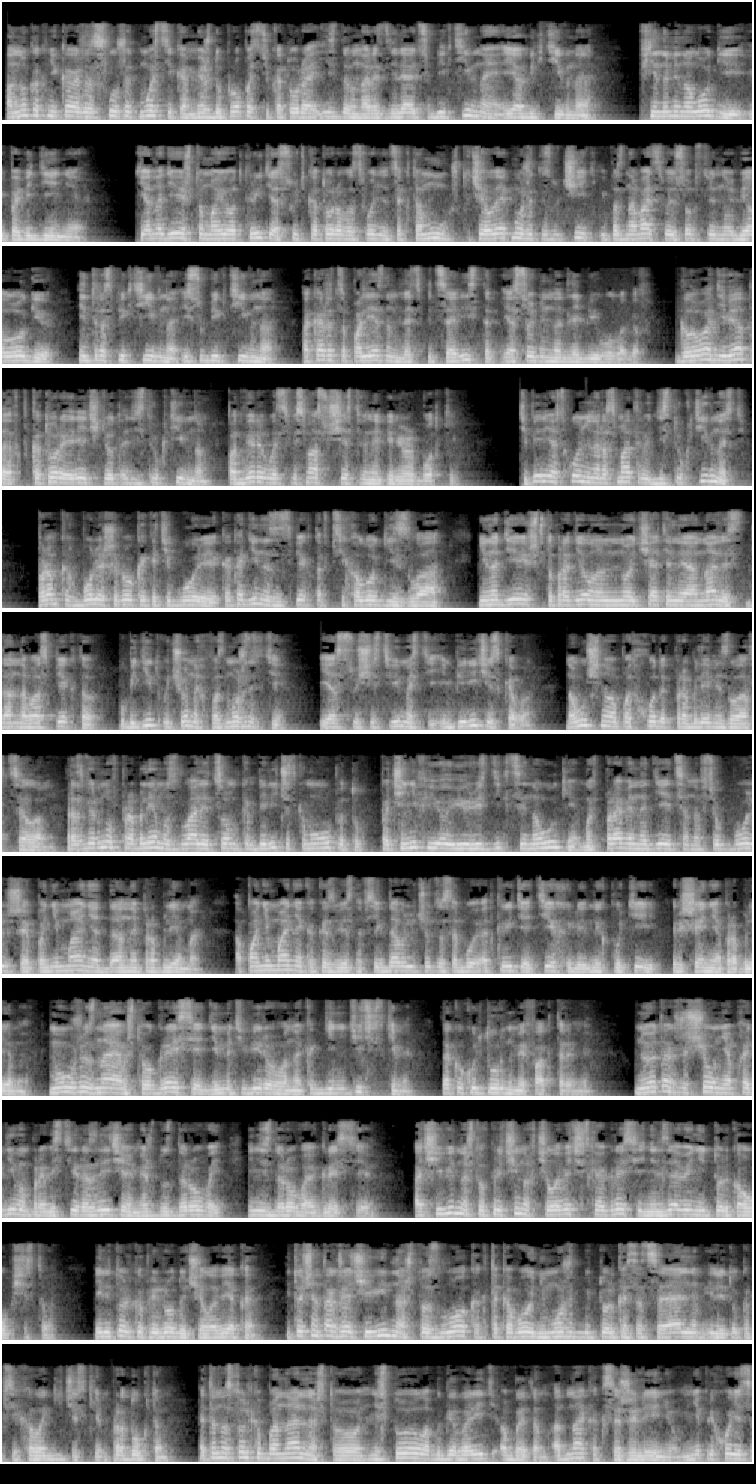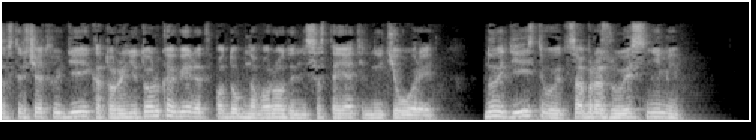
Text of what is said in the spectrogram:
Оно, как мне кажется, служит мостиком между пропастью, которая издавна разделяет субъективное и объективное, феноменологии и поведение – я надеюсь, что мое открытие, суть которого сводится к тому, что человек может изучить и познавать свою собственную биологию интроспективно и субъективно, окажется полезным для специалистов и особенно для биологов. Глава 9, в которой речь идет о деструктивном, подверглась весьма существенной переработке. Теперь я склонен рассматривать деструктивность в рамках более широкой категории, как один из аспектов психологии зла, и надеюсь, что проделанный мной тщательный анализ данного аспекта убедит ученых в возможности и осуществимости эмпирического, научного подхода к проблеме зла в целом. Развернув проблему зла лицом к эмпирическому опыту, подчинив ее юрисдикции науки, мы вправе надеяться на все большее понимание данной проблемы. А понимание, как известно, всегда влечет за собой открытие тех или иных путей решения проблемы. Мы уже знаем, что агрессия демотивирована как генетическими, так и культурными факторами. Но я также счел необходимым провести различие между здоровой и нездоровой агрессией. Очевидно, что в причинах человеческой агрессии нельзя винить только общество или только природу человека. И точно так же очевидно, что зло как таковое не может быть только социальным или только психологическим продуктом. Это настолько банально, что не стоило бы говорить об этом. Однако, к сожалению, мне приходится встречать людей, которые не только верят в подобного рода несостоятельные теории – но и действуют, сообразуясь с ними.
